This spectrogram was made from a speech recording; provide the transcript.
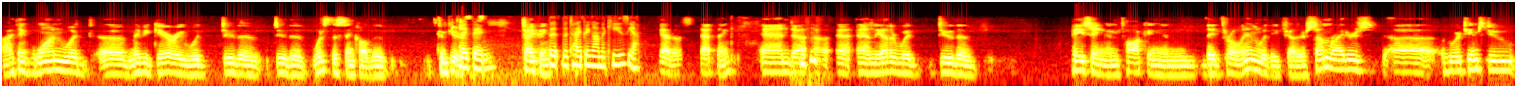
I think one would uh, maybe Gary would do the do the what's this thing called the computer Typing. typing The the typing on the keys, yeah. yeah that's that thing and uh, uh, and the other would do the pacing and talking and they'd throw in with each other some writers uh, who are teams do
